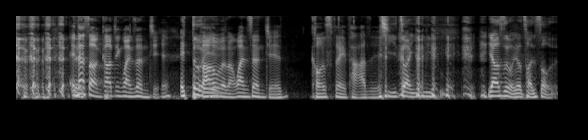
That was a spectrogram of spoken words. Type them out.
哎，那时候很靠近万圣节，哎，对，发后本万圣节。cosplay 趴子，奇装异服，要是我就穿兽人。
